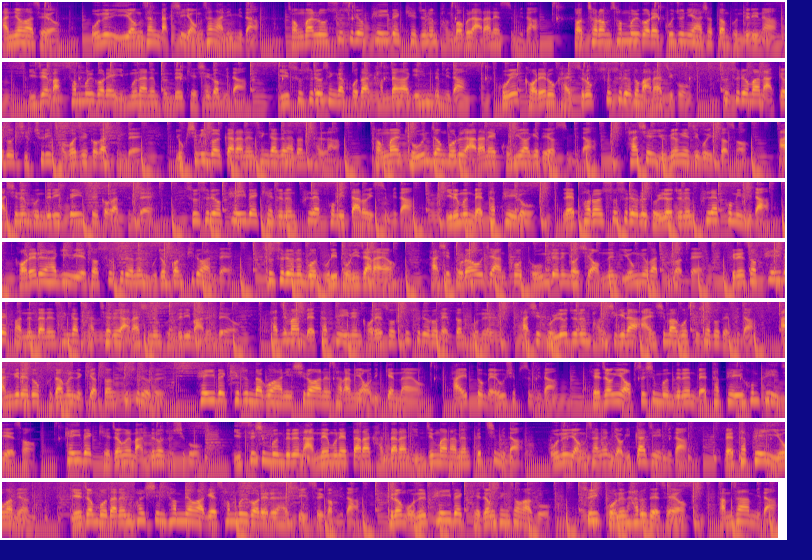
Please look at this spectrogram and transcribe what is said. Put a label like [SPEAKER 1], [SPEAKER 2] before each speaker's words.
[SPEAKER 1] 안녕하세요. 오늘 이 영상 낚시 영상 아닙니다. 정말로 수수료 페이백 해주는 방법을 알아냈습니다. 저처럼 선물 거래 꾸준히 하셨던 분들이나 이제 막 선물 거래 입문하는 분들 계실 겁니다. 이 수수료 생각보다 감당하기 힘듭니다. 고액 거래로 갈수록 수수료도 많아지고 수수료만 아껴도 지출이 적어질 것 같은데 욕심인 걸까라는 생각을 하던 찰나 정말 좋은 정보를 알아내 공유하게 되었습니다. 사실 유명해지고 있어서 아시는 분들이 꽤 있을 것 같은데 수수료 페이백 해주는 플랫폼이 따로 있습니다. 이름은 메타페이로 레퍼럴 수수료를 돌려주는 플랫폼입니다. 거래를 하기 위해서 수수료는 무조건 필요한데 수수료는 곧 우리 돈이잖아요. 다시 돌아오지 않고 도움되는 것이 없는 이용료 같은 건데 그래서 페이백 받는다는 생각 자체를 안 하시는 분들이 많은데요. 하지만 메타페이는 거래소 수수료로 냈던 돈을 다시 돌려주는 방식이라 안심하고 쓰셔도 됩니다. 안 그래도 부담을 느꼈던 수수료를 페이백 해준다고 하니 싫어하는 사람이 어딨겠나요? 가입도 매우 쉽습니다. 계정이 없으신 분들은 메타페이 홈페이지에서 페이백 계정을 만들어 주시고 있으신 분들은 안내문에 따라 간단한 인증만 하면 끝입니다. 오늘 영상은 여기까지입니다. 메타페이 이용하면 예전보다는 훨씬 현명하게 선물 거래를 할 수 있을 겁니다. 그럼 오늘 페이백 계정 생성하고 수익 보는 하루 되세요. 감사합니다.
